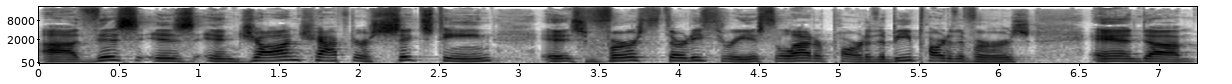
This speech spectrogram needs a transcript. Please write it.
Uh, this is in John chapter 16. It's verse 33. It's the latter part of the B part of the verse. And um,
